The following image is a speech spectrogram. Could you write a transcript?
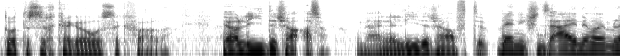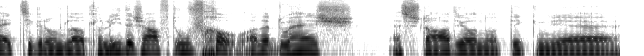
tut er sich keinen grossen Gefallen. Ja, Leidenschaft, also, ich meine, Leidenschaft, wenigstens einer, der im letzten Grund lässt, Leidenschaft aufkommen, oder? Du hast ein Stadion, wo du irgendwie äh,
